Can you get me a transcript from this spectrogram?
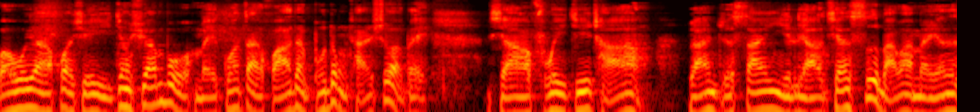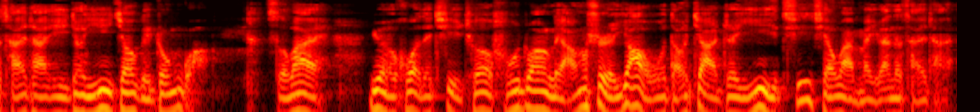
国务院或许已经宣布，美国在华的不动产设备，像福威机场。原值三亿两千四百万美元的财产已经移交给中国。此外，运货的汽车、服装、粮食、药物等价值一亿七千万美元的财产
